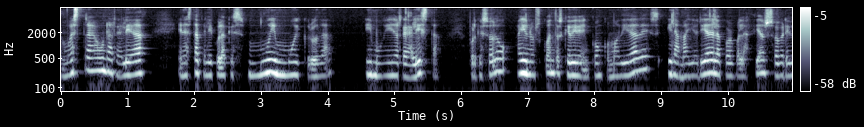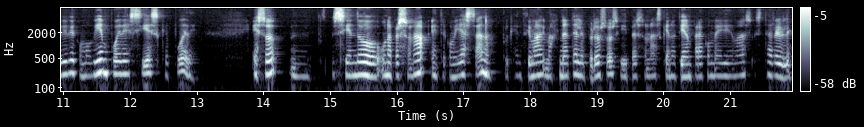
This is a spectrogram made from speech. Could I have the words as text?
muestra una realidad en esta película que es muy, muy cruda y muy realista, porque solo hay unos cuantos que viven con comodidades y la mayoría de la población sobrevive como bien puede si es que puede. Eso mm, siendo una persona, entre comillas, sana, porque encima imagínate leprosos y personas que no tienen para comer y demás, es terrible.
